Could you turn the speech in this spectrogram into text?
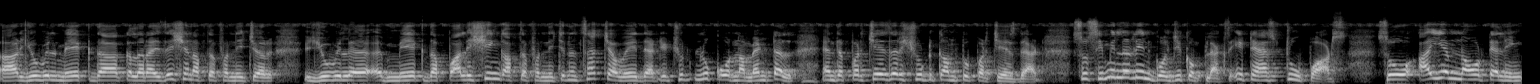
or you will make the colorization of the furniture. You will uh, make the polishing of the furniture in such a way that it should look ornamental and the purchaser should come to purchase that. So similarly in golgi complex it has two parts so i am now telling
